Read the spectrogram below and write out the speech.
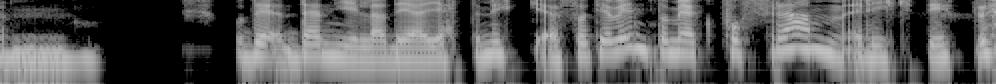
Um, och det, den gillade jag jättemycket, så att jag vet inte om jag får fram riktigt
